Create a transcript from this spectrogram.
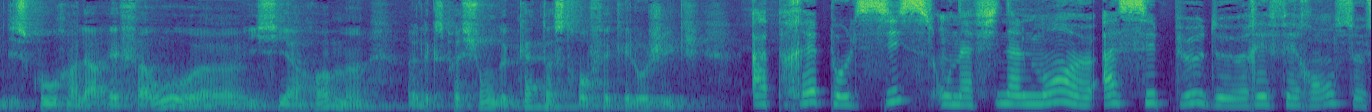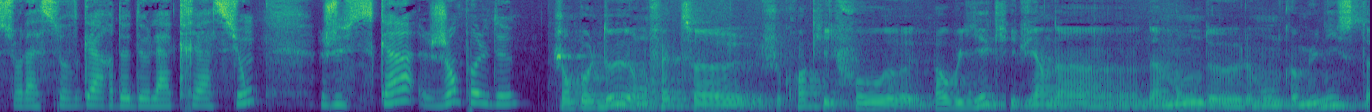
discours à la FAO, euh, ici à Rome, l'expression de catastrophe écologique. Après Paul VI, on a finalement euh, assez peu de références sur la sauvegarde de la création jusqu'à Jean-Paul II. Jean-Paul II, en fait, euh, je crois qu'il faut pas oublier qu'il vient d'un monde, le monde communiste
